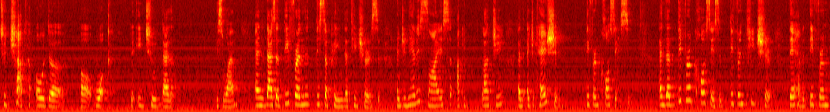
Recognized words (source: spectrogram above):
to chop all the uh, work into that is one. And that's a different discipline, the teachers, engineering, science, archaeology, and education, different courses. And the different courses, different teacher, they have a different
